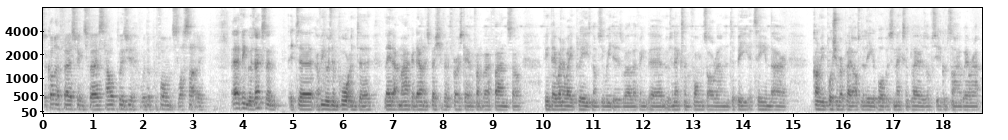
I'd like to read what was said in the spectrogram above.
So Connor, first things first, how pleased were you with the performance last Saturday? I think it was excellent. It, uh, I think it was important to lay that marker down, especially for the first game in front of our fans. So I think they went away pleased, and obviously we did as well. I think um, it was an excellent performance all around, and to beat a team that are going to be pushing for playoffs in the league above with some excellent players, obviously a good sign of where we're at.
